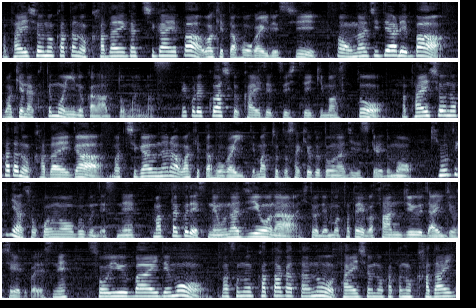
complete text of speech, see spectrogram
まあ、対象の方の課題が違えば分けた方がいいですし、まあ、同じであれば分けなくてもいいのかなと思います。で、これ詳しく解説していきますと、まあ、対象の方の課題がま違うなら分けた方がいいって、まあ、ちょっと先ほどと同じですけれども、基本的にはそこの部分ですね。全くですね、同じような人でも、例えば30代女性とかですね、そういう場合でも、まあ、その方々の対象の方の課題、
